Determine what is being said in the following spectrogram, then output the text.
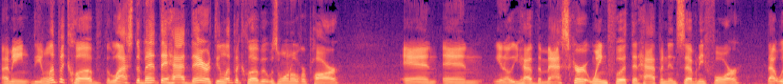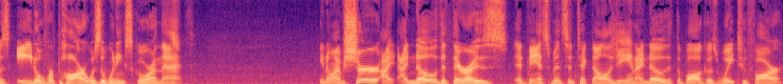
I mean, the Olympic Club, the last event they had there at the Olympic Club, it was one over par. And and you know, you have the massacre at Winged Foot that happened in 74. That was 8 over par was the winning score on that. You know, I'm sure I, I know that there is advancements in technology and I know that the ball goes way too far.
